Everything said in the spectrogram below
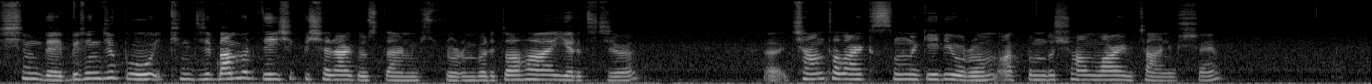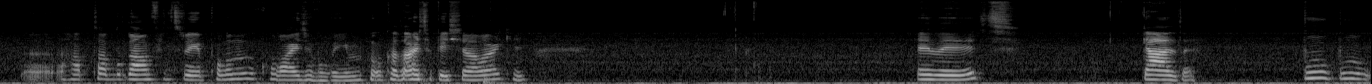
Şimdi birinci bu, ikinci ben böyle değişik bir şeyler göstermek istiyorum. Böyle daha yaratıcı. Ee, çantalar kısmına geliyorum. Aklımda şu an var bir tane bir şey. Ee, hatta buradan filtre yapalım. Kolayca bulayım. O kadar çok eşya var ki. Evet. Geldi. Bu bu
